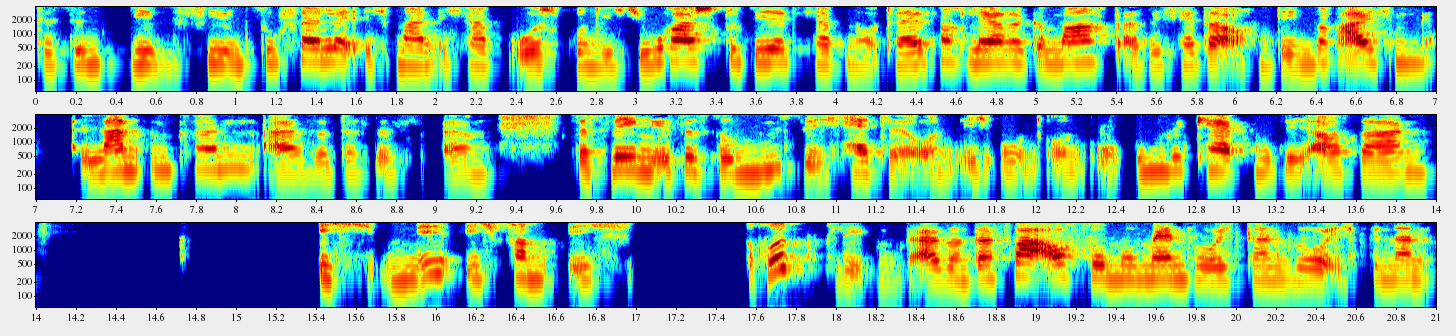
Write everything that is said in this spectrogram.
das sind diese vielen Zufälle. Ich meine, ich habe ursprünglich Jura studiert. Ich habe eine Hotelfachlehre gemacht. Also ich hätte auch in den Bereichen landen können. Also das ist, ähm, deswegen ist es so müßig, hätte. Und ich, und, und umgekehrt muss ich auch sagen, ich, ich, ich rückblickend, also und das war auch so ein Moment, wo ich dann so, ich bin dann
